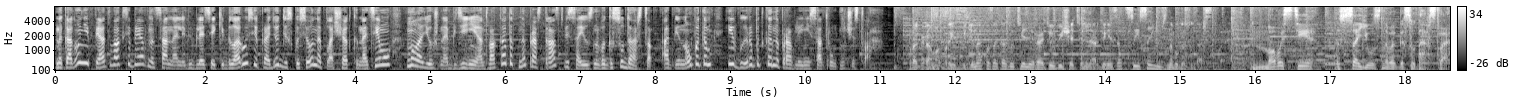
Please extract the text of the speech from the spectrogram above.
Накануне 5 октября в Национальной библиотеке Беларуси пройдет дискуссионная площадка на тему «Молодежное объединение адвокатов на пространстве союзного государства. Обмен опытом и выработка направлений сотрудничества. Программа произведена по заказу телерадиовещательной организации Союзного государства. Новости Союзного государства.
